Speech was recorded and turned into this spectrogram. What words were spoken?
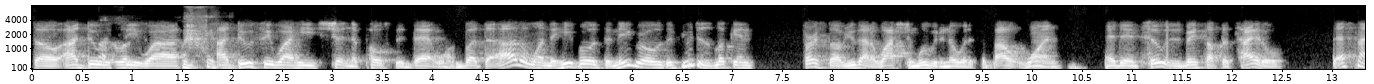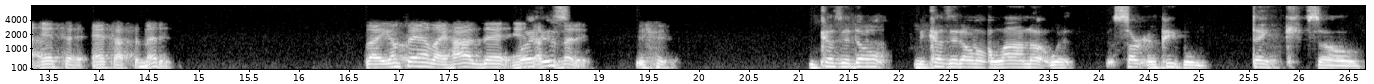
So I do see why I do see why he shouldn't have posted that one. But the other one, the Hebrews, the Negroes, if you're just looking, first off, you got to watch the movie to know what it's about. One, and then two, just based off the title, that's not anti anti-Semitic. Like I'm saying, like how is that anti-Semitic? because it don't because it don't line up with certain people think. So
